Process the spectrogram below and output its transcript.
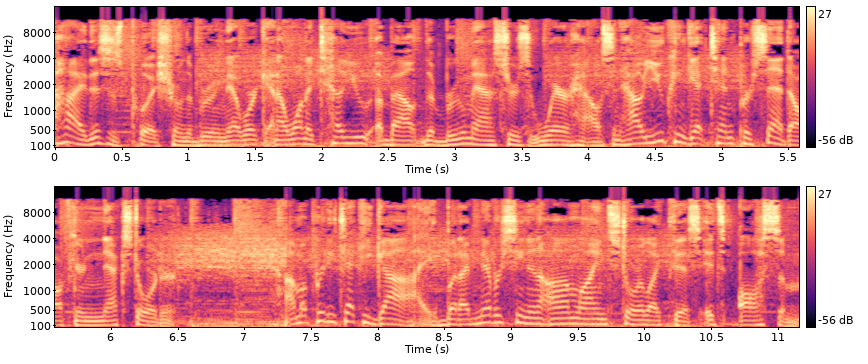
Hi, this is Push from the Brewing Network, and I want to tell you about the Brewmaster's Warehouse and how you can get 10% off your next order. I'm a pretty techie guy, but I've never seen an online store like this. It's awesome.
